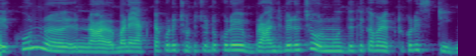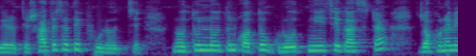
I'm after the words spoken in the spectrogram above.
দেখুন না মানে একটা করে ছোট ছোট করে ব্রাঞ্চ বেরোচ্ছে, ওর মধ্যে থেকে আবার একটা করে স্টিক বেরোচ্ছে, সাথে সাথে ফুল হচ্ছে। নতুন নতুন কত গ্রোথ নিয়েছে গাছটা। যখন আমি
